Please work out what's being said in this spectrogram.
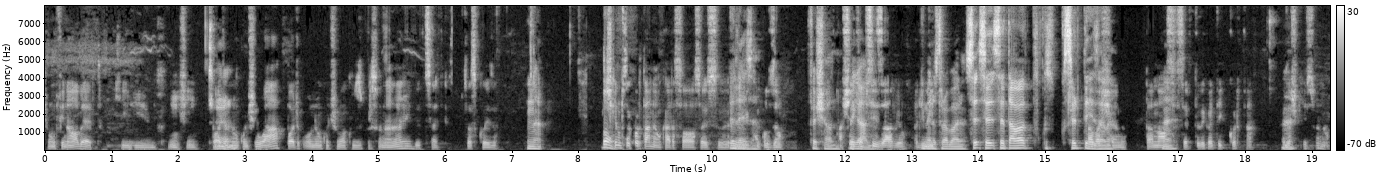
Tinha um final aberto. Que, enfim, pode É. ou não continuar, pode ou não continuar com os personagens, etc. Essas coisas. É. Bom, Acho que não precisa cortar, não, cara. Só, só isso. é a Beleza. Conclusão. fechado. Achei Obrigado. que ia precisar, viu? Admito. Menos trabalho. Você tava com certeza, Tava né? achando. Tá, nossa, É. certeza que vai ter que cortar. Mas É. acho que isso não.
